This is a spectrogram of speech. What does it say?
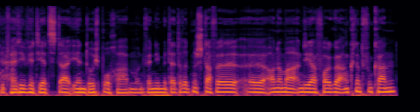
gut ja, die wird jetzt da ihren Durchbruch haben und wenn die mit der dritten Staffel äh, auch nochmal an die Erfolge anknüpfen kann,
